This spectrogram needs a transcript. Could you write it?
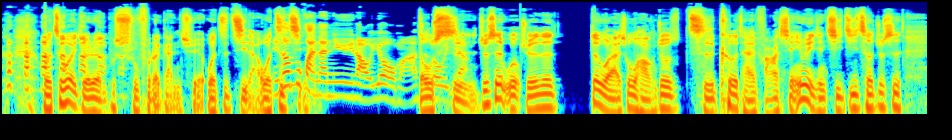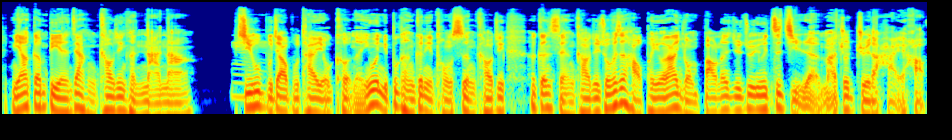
我就会觉得很不舒服的感觉。我自己啦，我自己。你说不管男女老幼嘛，都是，就是我觉得。对我来说，我好像就此刻才发现，因为以前骑机车就是你要跟别人这样很靠近很难啊，几乎不叫不太有可能，因为你不可能跟你同事很靠近，跟谁很靠近，除非是好朋友，那拥抱那就就因为自己人嘛，就觉得还好。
